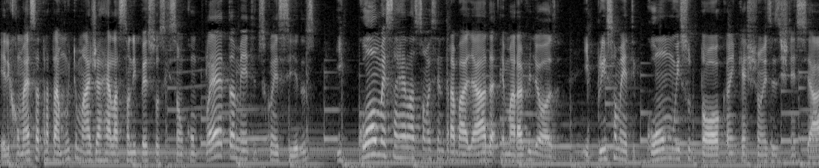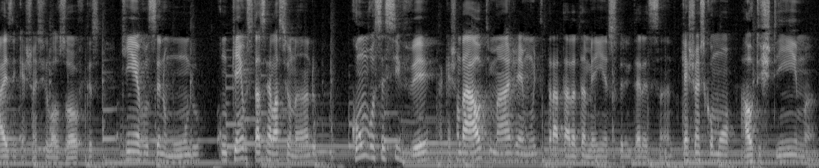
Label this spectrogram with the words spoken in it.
Ele começa a tratar muito mais da relação de pessoas que são completamente desconhecidas e como essa relação vai sendo trabalhada é maravilhosa. E principalmente como isso toca em questões existenciais, em questões filosóficas. Quem é você no mundo? Com quem você está se relacionando? Como você se vê, a questão da autoimagem é muito tratada também, é super interessante. Questões como autoestima,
